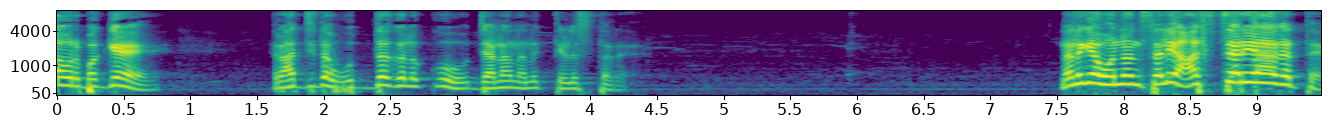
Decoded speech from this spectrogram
ಅವ್ರ ಬಗ್ಗೆ ರಾಜ್ಯದ ಉದ್ದಗಲಕ್ಕೂ ಜನ ನನಗೆ ತಿಳಿಸ್ತಾರೆ. ನನಗೆ ಒಂದೊಂದ್ಸಲಿ ಆಶ್ಚರ್ಯ ಆಗತ್ತೆ.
